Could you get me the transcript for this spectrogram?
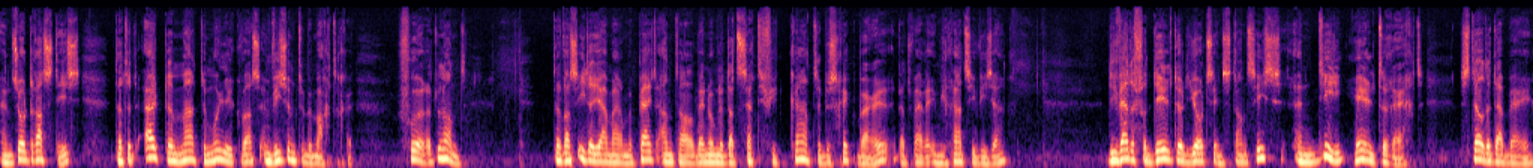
En zo drastisch dat het uitermate moeilijk was... een visum te bemachtigen voor het land. Er was ieder jaar maar een beperkt aantal... wij noemden dat certificaten beschikbaar. Dat waren immigratievisa die werden verdeeld door de Joodse instanties... en die, heel terecht, stelden daarbij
